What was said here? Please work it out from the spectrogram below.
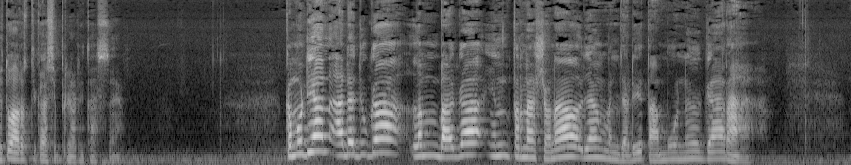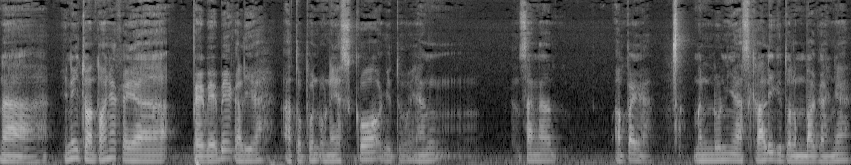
itu harus dikasih prioritasnya. Kemudian ada juga lembaga internasional yang menjadi tamu negara. Nah, ini contohnya kayak PBB kali ya ataupun UNESCO gitu yang sangat apa ya mendunia sekali gitu lembaganya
